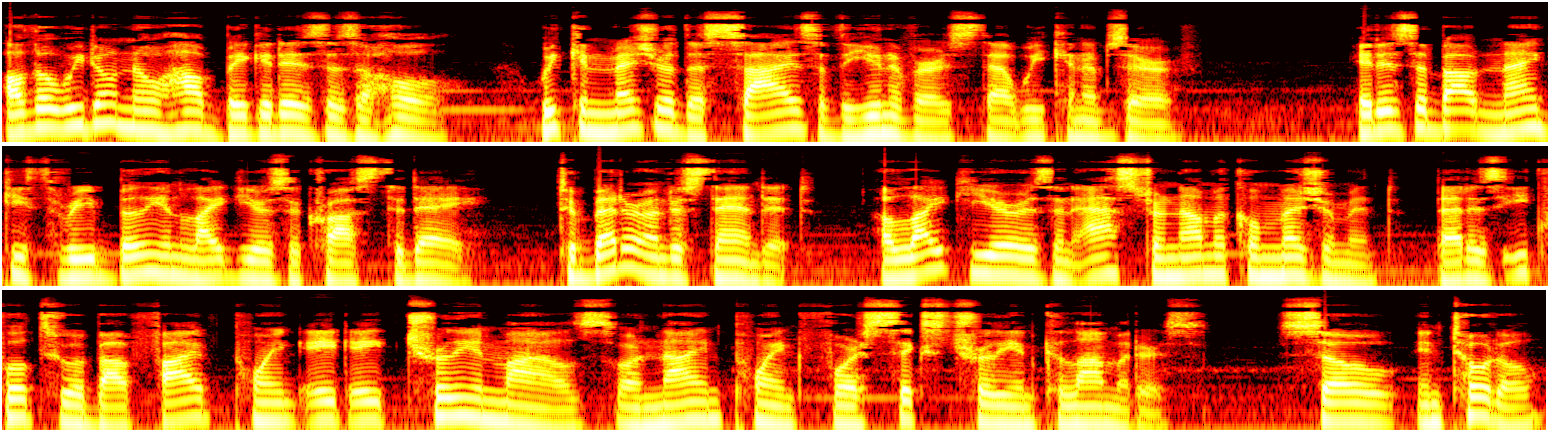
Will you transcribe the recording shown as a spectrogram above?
Although we don't know how big it is as a whole, we can measure the size of the universe that we can observe. It is about 93 billion light years across today. To better understand it, a light year is an astronomical measurement that is equal to about 5.88 trillion miles or 9.46 trillion kilometers. So, in total,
